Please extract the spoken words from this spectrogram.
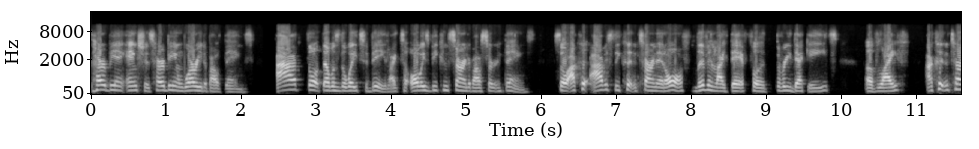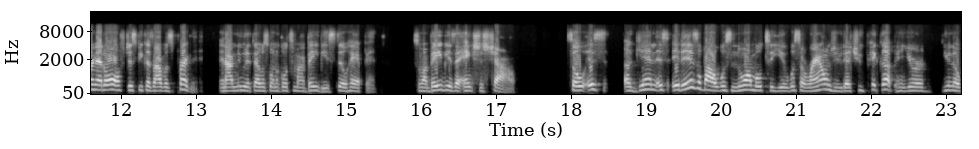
Her being anxious, her being worried about things. I thought that was the way to be, like to always be concerned about certain things. So I could obviously couldn't turn that off living like that for three decades of life. I couldn't turn that off just because I was pregnant and I knew that that was going to go to my baby. It still happened. So my baby is an anxious child. So it's again, it's it is about what's normal to you, what's around you that you pick up and you're, you know,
